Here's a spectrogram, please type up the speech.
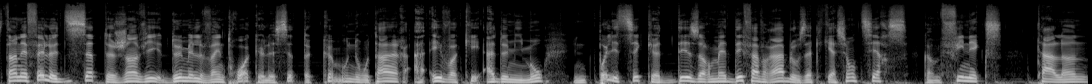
C'est en effet le 17 janvier 2023 que le site communautaire a évoqué à demi-mot une politique désormais défavorable aux applications tierces comme Phoenix, Talon,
